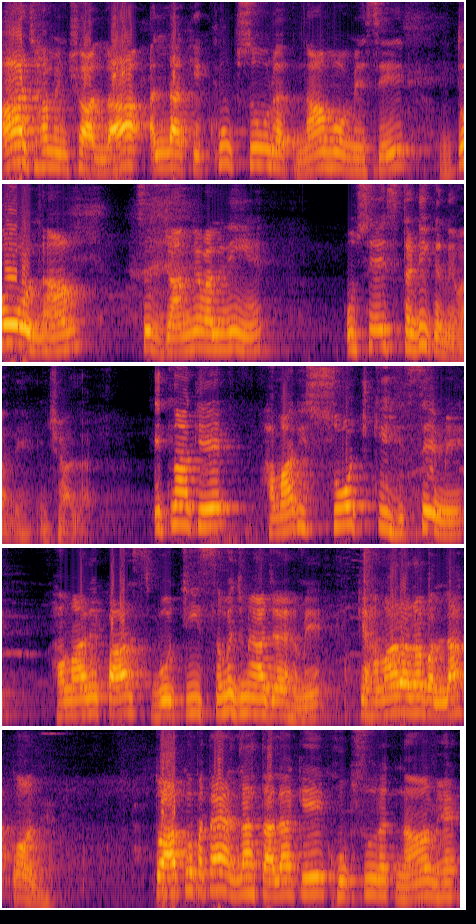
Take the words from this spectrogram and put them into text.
آج ہم انشاءاللہ اللہ کے خوبصورت ناموں میں سے دو نام صرف جاننے والے نہیں ہیں، اسے اسٹڈی کرنے والے ہیں انشاءاللہ۔ اتنا کہ ہماری سوچ کے حصے میں ہمارے پاس وہ چیز سمجھ میں آ جائے ہمیں کہ ہمارا رب اللہ کون ہے۔ تو آپ کو پتا ہے اللہ تعالیٰ کے خوبصورت نام ہے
